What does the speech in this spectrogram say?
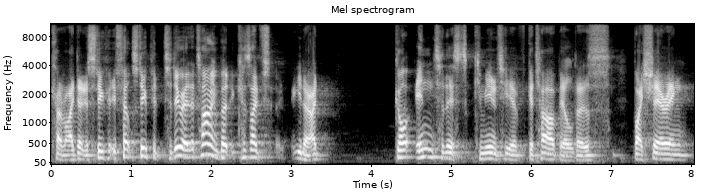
kind of, I don't know, stupid, it felt stupid to do it at the time, but because I've, you know, I got into this community of guitar builders by sharing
